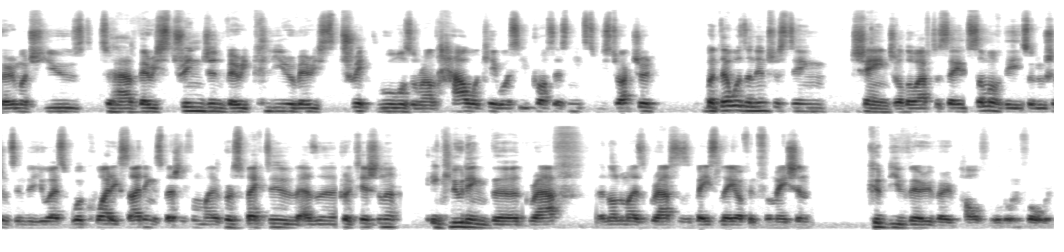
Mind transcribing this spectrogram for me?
very much used to have very stringent, very clear, very strict rules around how a KYC process needs to be structured. But that was an interesting change. Although I have to say, some of the solutions in the US were quite exciting, especially from my perspective as a practitioner including the graph, anonymized graphs as a base layer of information, could be very, very powerful going forward.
